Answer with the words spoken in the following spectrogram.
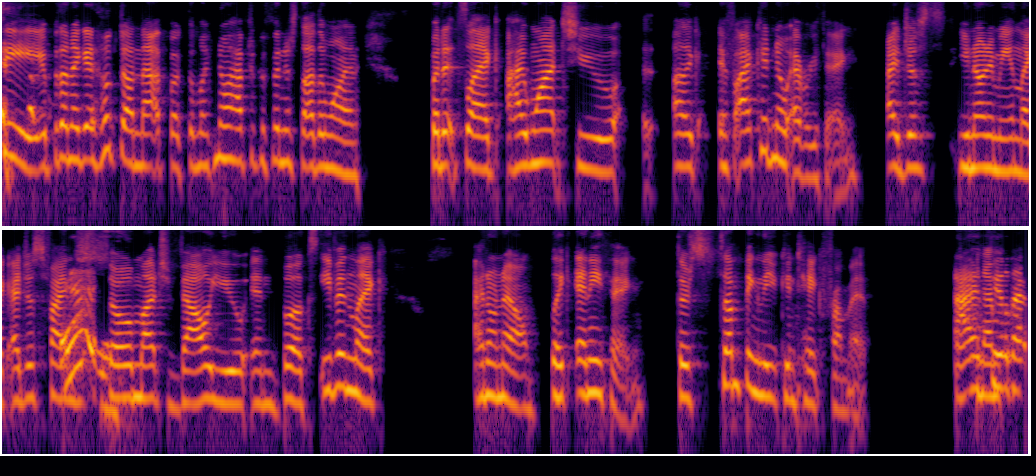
see. But then I get hooked on that book. I'm like, no, I have to go finish the other one. But it's like I want to uh, like if I could know everything, I just you know what I mean. Like I just find so much value in books, even like I don't know, like anything. There's something that you can take from it. I feel that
